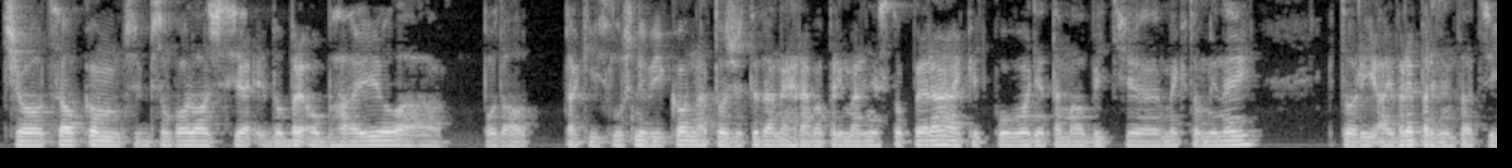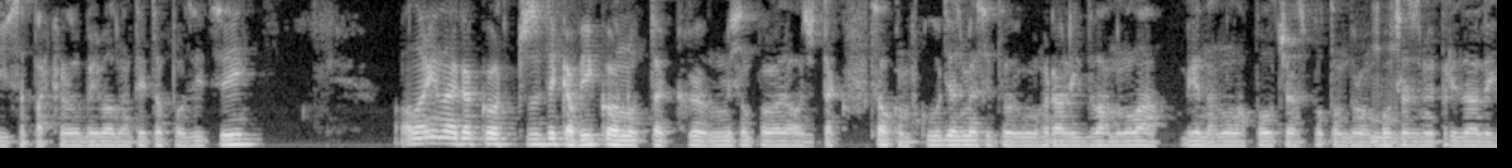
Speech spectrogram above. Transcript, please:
čo celkom by som povedal, že si dobre obhájil a podal taký slušný výkon na to, že teda nehráva primárne stopera, aj keď pôvodne tam mal byť eh, McTominay, ktorý aj v reprezentácii sa párkrát objavil na tejto pozícii. Ale inak ako čo sa týka výkonu, tak eh, my som povedal, že tak celkom v kľude sme si to uhrali 2-0, 1-0 polčas, potom druhom mm. polčas sme pridali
